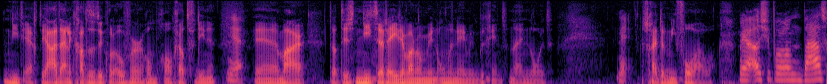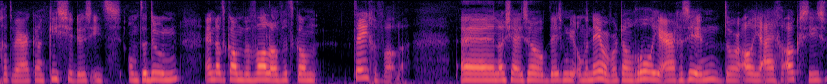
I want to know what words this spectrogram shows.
niet echt, ja, uiteindelijk gaat het natuurlijk wel over om gewoon geld te verdienen. ja. Eh, maar dat is niet de reden waarom je een onderneming begint. Nee, nooit. Nee. Ga je het ook niet volhouden. Maar ja, als je voor een baas gaat werken, dan kies je dus iets om te doen. En dat kan bevallen of het kan tegenvallen. En als jij zo op deze manier ondernemer wordt, dan rol je ergens in door al je eigen acties.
